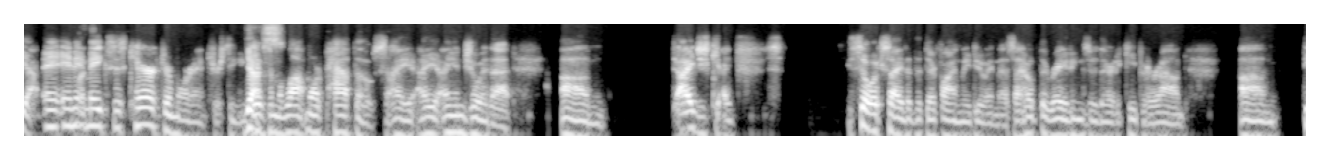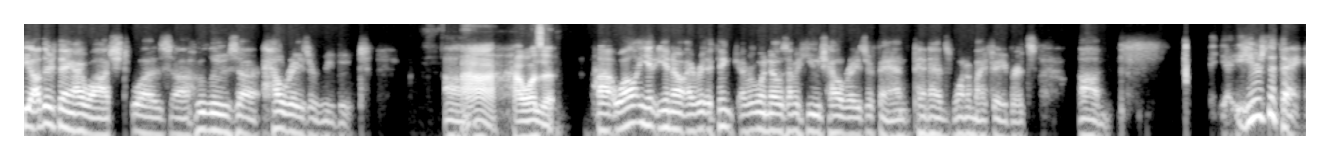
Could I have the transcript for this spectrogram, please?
Yeah, and, and it Like- makes his character more interesting. It gives him a lot more pathos. I I, I enjoy that. Um, I just I'm so excited that they're finally doing this. I hope the ratings are there to keep it around. Um, the other thing I watched was uh, Hulu's uh, Hellraiser reboot. Um, ah how was it Uh, well, you, you know, I, re- I think everyone knows I'm a huge Hellraiser fan. Pinhead's one of my favorites. Um, here's the thing,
